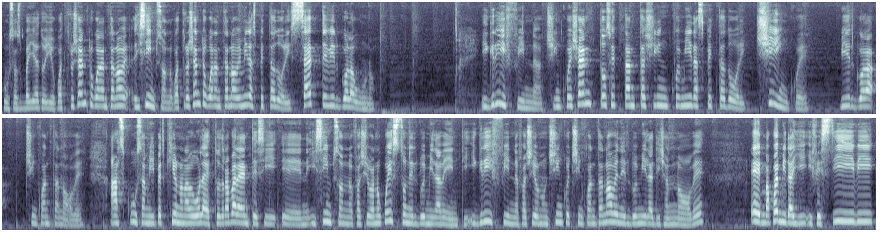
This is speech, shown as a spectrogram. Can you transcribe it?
scusa, ho sbagliato io. 449 i Simpson 449.000 spettatori, 7,1. I Griffin 575.000 spettatori, 5,59. Ah, scusami perché io non avevo letto, tra parentesi, eh, i Simpson facevano questo nel 2020, i Griffin facevano un 5,59 nel 2019. Eh, ma poi mi dà i festivi,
